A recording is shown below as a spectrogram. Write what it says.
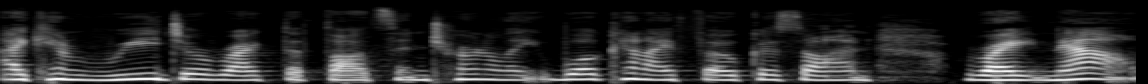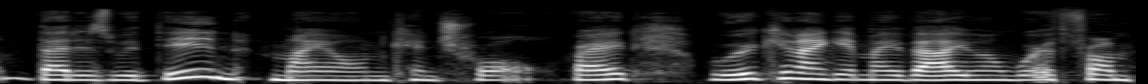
I can redirect the thoughts internally. What can I focus on right now that is within my own control, right? Where can I get my value and worth from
